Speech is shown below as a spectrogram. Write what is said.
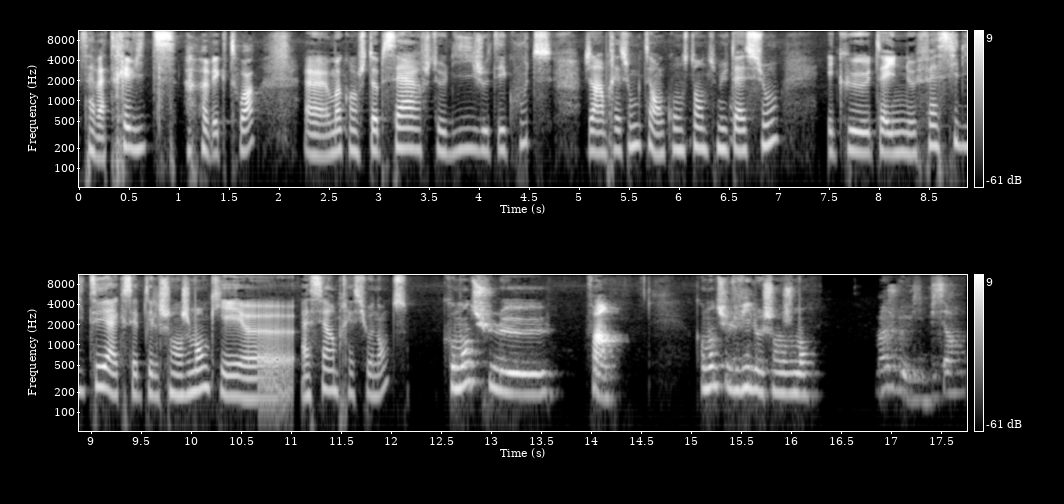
ça va très vite avec toi. Euh, moi, quand je t'observe, je te lis, je t'écoute, j'ai l'impression que tu es en constante mutation et que tu as une facilité à accepter le changement qui est euh, assez impressionnante. Comment tu le... Enfin, comment tu le vis le changement? Moi, je le vis bien,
